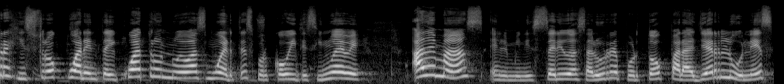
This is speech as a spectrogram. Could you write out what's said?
registró 44 nuevas muertes por COVID-19. Además, el Ministerio de Salud reportó para ayer lunes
